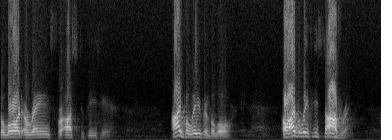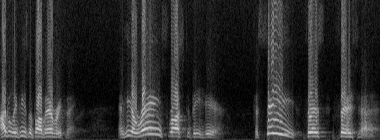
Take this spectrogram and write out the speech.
the Lord arranged for us to be here. I believe in the Lord. Oh, I believe He's sovereign. I believe He's above everything. And He arranged for us to be here to see this vision.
